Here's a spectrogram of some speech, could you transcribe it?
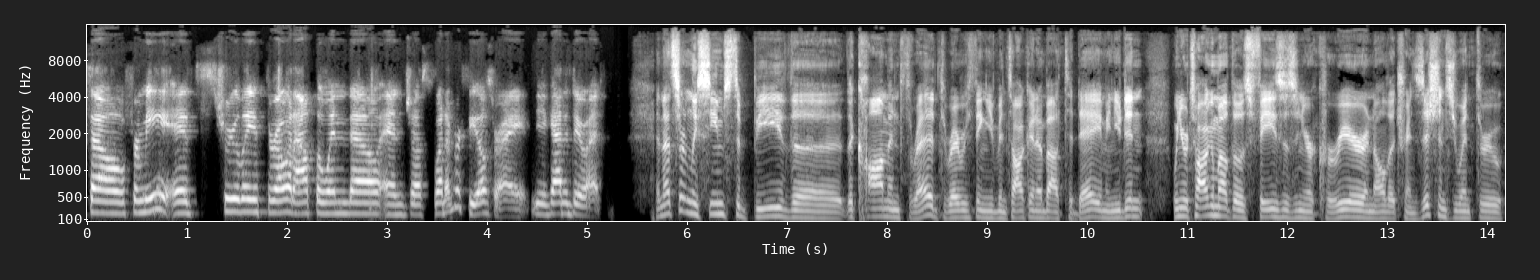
So for me, it's truly throw it out the window and just whatever feels right. You got to do it and that certainly seems to be the the common thread through everything you've been talking about today. I mean, you didn't when you were talking about those phases in your career and all the transitions you went through,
